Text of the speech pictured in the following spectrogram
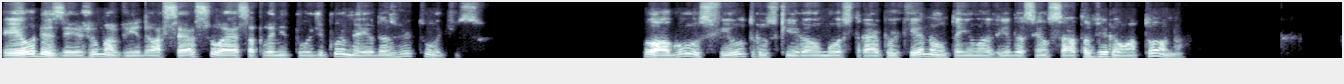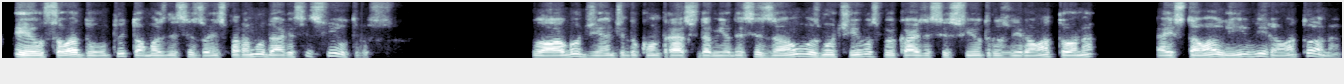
Eu desejo uma vida, acesso a essa plenitude por meio das virtudes. Logo, os filtros que irão mostrar por que não tenho uma vida sensata virão à tona. Eu sou adulto e tomo as decisões para mudar esses filtros. Logo, diante do contraste da minha decisão, os motivos por quais esses filtros virão à tona estão ali e virão à tona.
